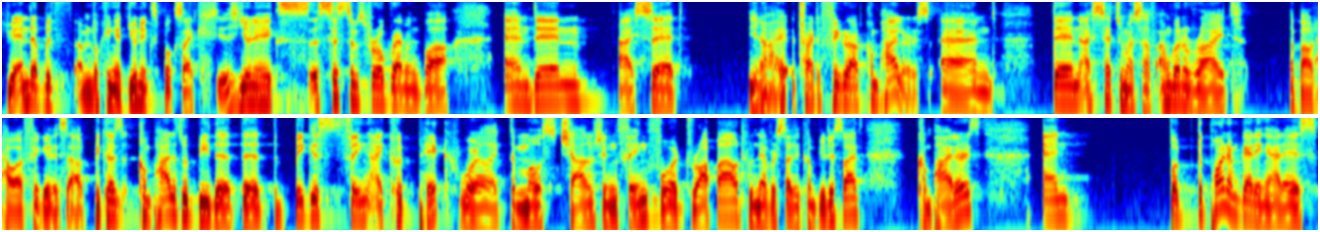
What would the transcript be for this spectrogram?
you end up with I'm looking at Unix books like Unix systems programming, blah, and then I said, you know, I tried to figure out compilers. And then I said to myself, I'm going to write about how I figure this out because compilers would be the, the the biggest thing I could pick, were like the most challenging thing for a dropout who never studied computer science, compilers. And but the point I'm getting at is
